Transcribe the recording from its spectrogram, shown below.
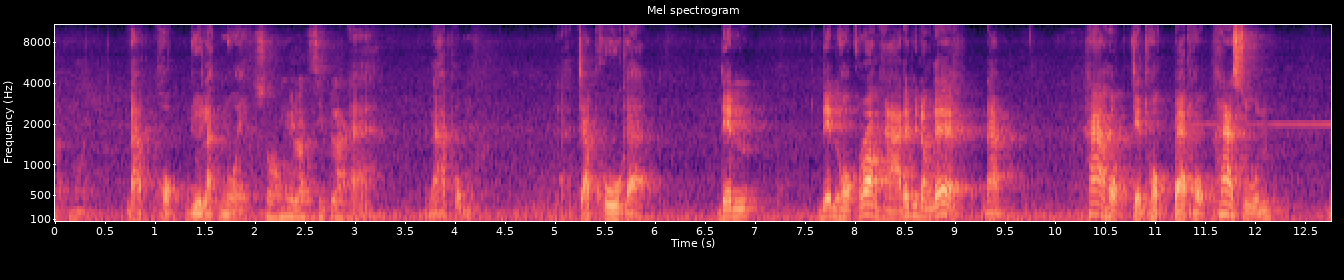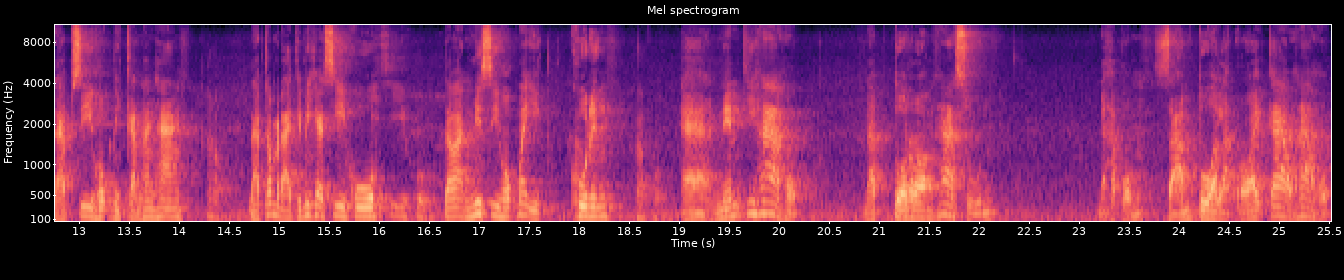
หลักหน่วยนะครับ6อยู่หลักหน่วยสองอยู่หลักสิบหลักอ่านะครับผมอ่าจับคู่กับเด่นเด่นหกร่องหาได้พี่น้องเด้อนะครับห้าหกเจ็ดหกแปดหกห้าศูนย์นะครับสี่หกนี่กันห่างครับๆนะครับธรรมดาจะมีแค่สี่คู่ มีสี่คู่แต่ว่ามีสี่หกมาอีกคู่หนึ่ง ครับผมอ่าเน้นที่ห้าหกนะครับตัวรองห้าศูนย์นะครับผมสามตัวหลักร้อยเก้าห้าหก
